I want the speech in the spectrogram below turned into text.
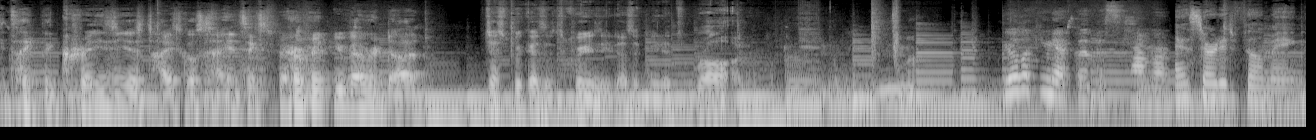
It's like the craziest high school science experiment you've ever done. Just because it's crazy doesn't mean it's wrong. You're looking at the, this camera. I started filming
